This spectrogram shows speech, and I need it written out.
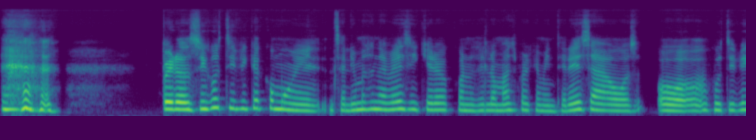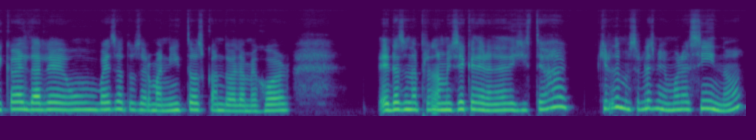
Pero sí justifica como el salimos una vez y quiero conocerlo más porque me interesa, o o justifica el darle un beso a tus hermanitos cuando a lo mejor eras una persona muy seca y de la nada dijiste: "Ah, quiero demostrarles mi amor así", ¿no?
